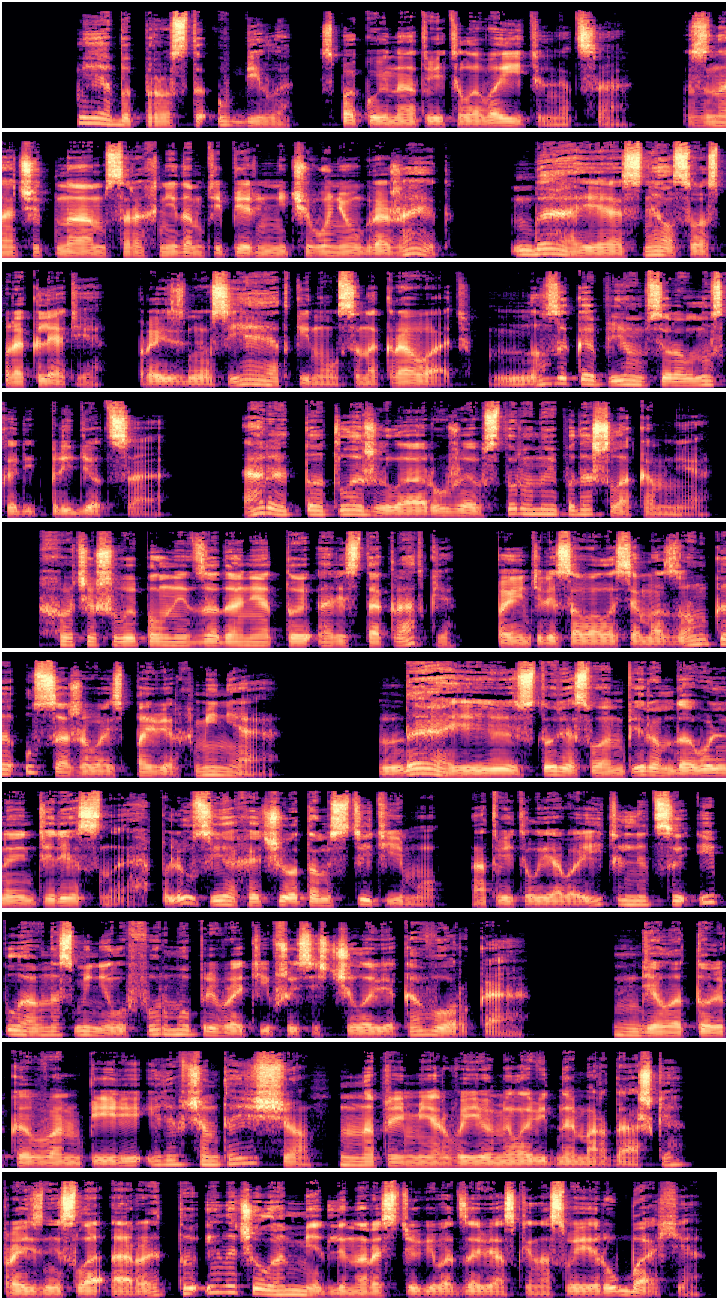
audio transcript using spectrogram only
«Я бы просто убила», – спокойно ответила воительница. «Значит, нам с Арахнидом теперь ничего не угрожает?» «Да, я снял с вас проклятие», – произнес я и откинулся на кровать. «Но за копьем все равно сходить придется». Аретто отложила оружие в сторону и подошла ко мне. «Хочешь выполнить задание той аристократки?» – поинтересовалась амазонка, усаживаясь поверх меня. «Да, ее история с вампиром довольно интересная. Плюс я хочу отомстить ему», — ответил я воительнице и плавно сменил форму, превратившись из человека в орка. «Дело только в вампире или в чем-то еще? Например, в ее миловидной мордашке?» произнесла Аретту и начала медленно расстегивать завязки на своей рубахе.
